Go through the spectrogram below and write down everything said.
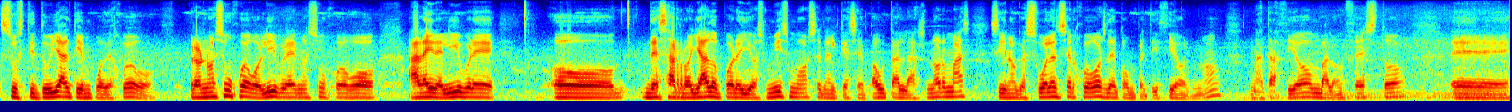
sustituye al tiempo de juego. Pero no es un juego libre, no es un juego al aire libre, o desarrollado por ellos mismos en el que se pautan las normas, sino que suelen ser juegos de competición, ¿no? natación, baloncesto, eh,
